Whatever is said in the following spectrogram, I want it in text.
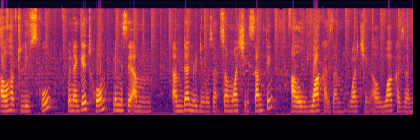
I'll have to leave school. When I get home, let me say I'm, I'm done reading, so I'm watching something, I'll work as I'm watching, I'll work as I'm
